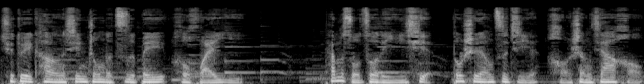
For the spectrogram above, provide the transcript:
去对抗心中的自卑和怀疑。他们所做的一切都是让自己好上加好，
